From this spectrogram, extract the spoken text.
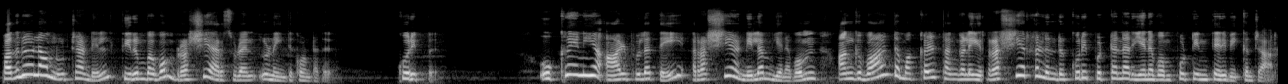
பதினேழாம் நூற்றாண்டில் திரும்பவும் ரஷ்ய அரசுடன் இணைந்து கொண்டது. குறிப்பு. உக்ரைனிய ஆழ்புலத்தை ரஷ்ய நிலம் எனவும் அங்கு வாழ்ந்த மக்கள் தங்களை ரஷ்யர்கள் என்று குறிப்பிட்டனர் எனவும் புட்டின் தெரிவிக்கின்றார்.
